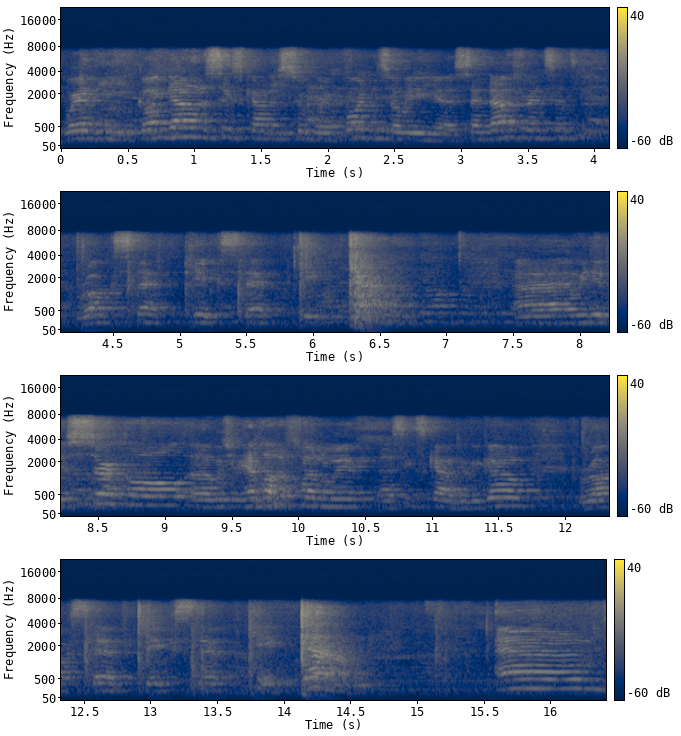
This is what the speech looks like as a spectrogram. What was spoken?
where the going down on the six count is super important. So we uh, send out, for instance, rock, step, kick, step, kick, down. Uh, and we did a circle, uh, which we had a lot of fun with. Uh, six count, here we go. Rock, step, kick, step, kick, down. And,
